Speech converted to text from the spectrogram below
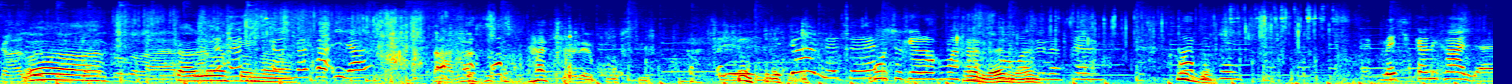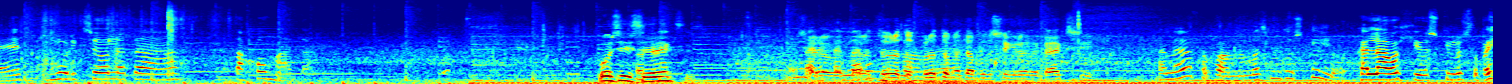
καλό Α, Καλώς το να. με χαλιά. Κάτσε ρε πούστη. Τι κάνετε. Πόσο καιρό έχουμε Έλα, χάσει έλα, μαζί έλα. να ξέρει. Με έχει κάνει χάλια, ε. Μου ρίξε όλα τα, τα χώματα. Πώς είσαι; Χαλαρά Τώρα το θα πρώτο πάμε. μετά από το καιρό 16. Χαλαρά θα πάμε μαζί με το σκύλο. Καλά, όχι, ο σκύλος θα πάει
